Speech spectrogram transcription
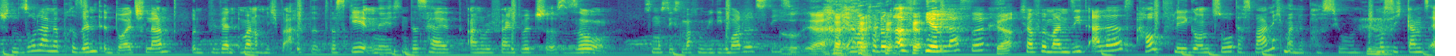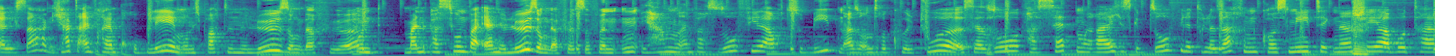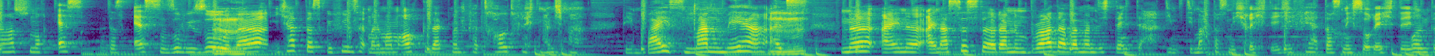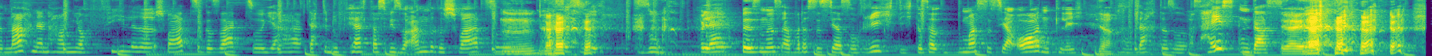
sind schon so lange präsent in Deutschland und wir werden immer noch nicht beachtet. Das geht nicht. Und deshalb Unrefined Riches. So. Jetzt muss ich es machen wie die Models, die So, ja. ich immer fotografieren lasse. Ja. Ich hoffe, man sieht alles. Hautpflege und so, das war nicht meine Passion. Hm. Muss ich ganz ehrlich sagen. Ich hatte einfach ein Problem und ich brauchte eine Lösung dafür. Und meine Passion war eher eine Lösung dafür zu finden. Wir haben einfach so viel auch zu bieten. Also unsere Kultur ist ja so facettenreich. Es gibt so viele tolle Sachen. Kosmetik, ne? Hm. Shea Butter, hast du noch Ess das Essen sowieso, ne? Ich habe das Gefühl, das hat meine Mama auch gesagt, man vertraut vielleicht manchmal dem weißen Mann mehr als ne, eine, einer Sister oder einem Brother, weil man sich denkt, ja, die, die macht das nicht richtig, die fährt das nicht so richtig. Und im Nachhinein haben ja auch viele Schwarze gesagt, so, ja, ich dachte, du fährst das wie so andere Schwarze, machst das so, so Black Business, aber das ist ja so richtig, das, du machst es ja ordentlich. Ja. Und ich dachte so, was heißt denn das? Ja, ja.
